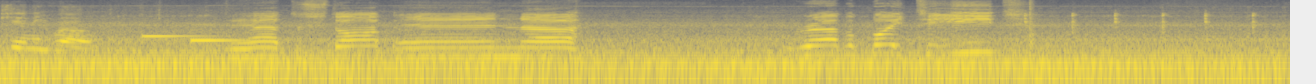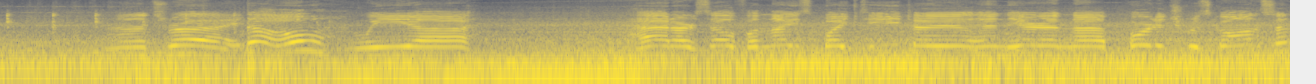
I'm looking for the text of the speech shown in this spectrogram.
Kinney Road. We have to stop and uh, grab a bite to eat. That's right. So we uh, had ourselves a nice bite to eat uh, in here in uh, Portage, Wisconsin.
